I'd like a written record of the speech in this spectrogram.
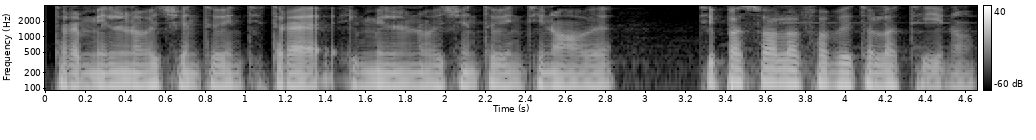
tra il 1923 e il 1929, si passò all'alfabeto latino.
